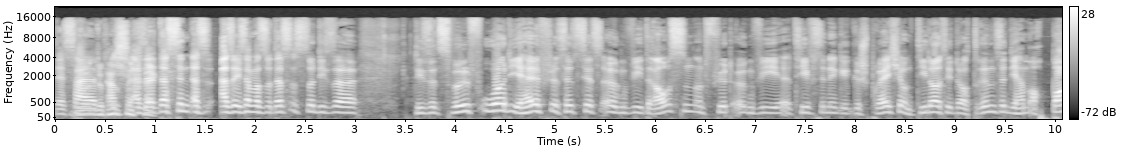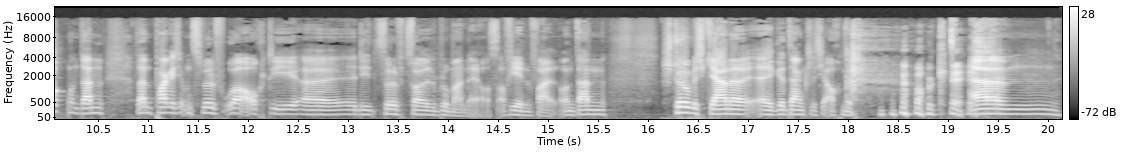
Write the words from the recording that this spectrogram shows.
Deshalb, du, du kannst ich, nicht also weg. das sind, also, also ich sag mal so, das ist so diese, diese 12 Uhr, die Hälfte sitzt jetzt irgendwie draußen und führt irgendwie tiefsinnige Gespräche und die Leute, die doch drin sind, die haben auch Bock und dann, dann packe ich um 12 Uhr auch die, äh, die 12 Zoll Blue Monday aus, auf jeden Fall. Und dann stürme ich gerne äh, gedanklich auch mit. okay. Ähm,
